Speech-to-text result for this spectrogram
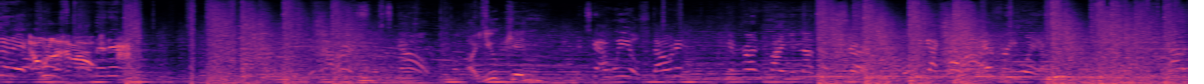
Don't let him out. Let's go. Are you kidding? It's got wheels, don't it? We can run find another church. But we got cops everywhere. Gotta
